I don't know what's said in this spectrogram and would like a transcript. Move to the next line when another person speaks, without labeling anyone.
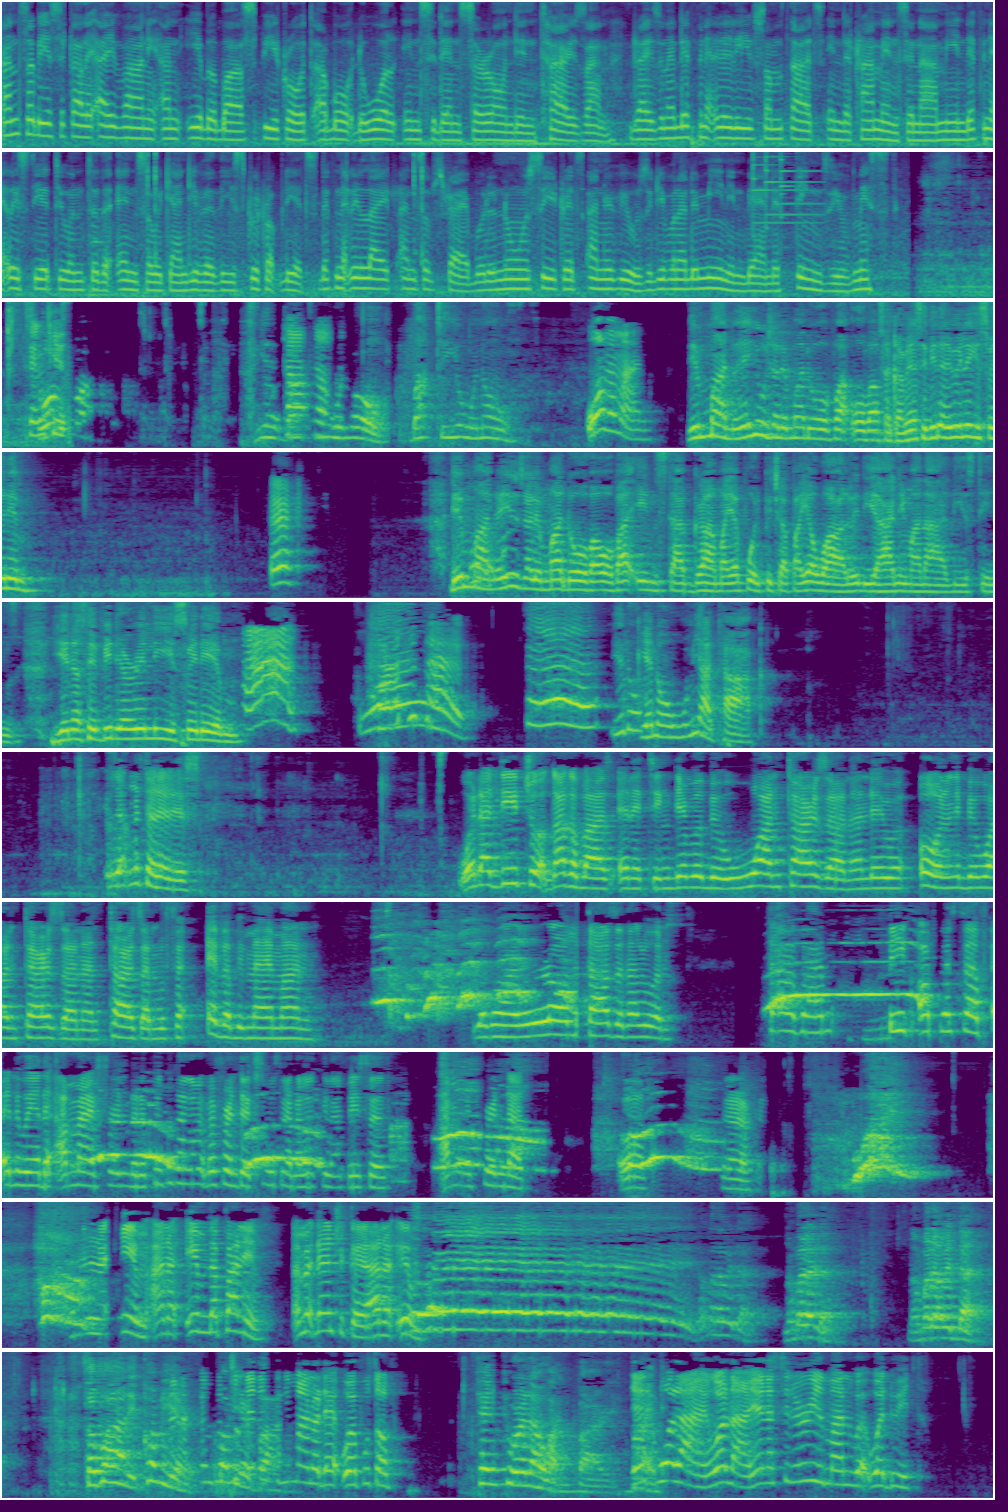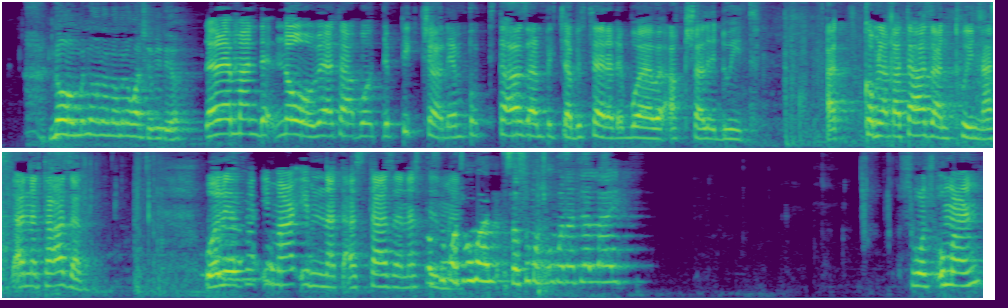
And so basically, Ivany and Ableboss speak out about the whole incident surrounding Tarzan. Guys, gonna definitely leave some thoughts in the comments, you know I mean? Definitely stay tuned to the end so we can give you these quick updates. Definitely like and subscribe with the new secrets and reviews to give you the meaning behind the things you've missed.
Thank you.
Yeah, back to you now. Back to you now.
What, man?
The man, we usually mad over over Instagram. You see video release with him.
Eh?
The man we usually mad over over Instagram and you put picture up on your wall with the animal and all these things. You know see video release with him.
Ah! What is that?
You know, you know who me attack.
Let me tell you this. When I did to Gagabas anything, there will be one Tarzan and there will only be one Tarzan and Tarzan will forever be my man. You're gonna love Tarzan alone. Tarzan, big up yourself anyway that I'm my friend. The people that make my friend take suicide, I'm gonna kill yourself. I'm my friend that. Oh, yeah.
Why?
Him, and him the pan him. I'm the him.
Matter with that. No matter with that. No matter with that. So Barry, come here. Come here, Barry.
The man that we put up.
Ten two and a one, Barry.
Yeah, hold on, hold on. You know, see the real man we, we do it.
No, no, no, no, no, watch the video.
The man that no, we are talking about the picture. Them put thousand picture beside the boy we actually do it. At come like a thousand twin, and a thousand. Well, if him or him not as thousand, as
So,
still
so
man.
much woman, so, so much woman at your life.
So what's woman?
